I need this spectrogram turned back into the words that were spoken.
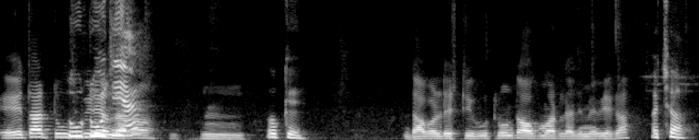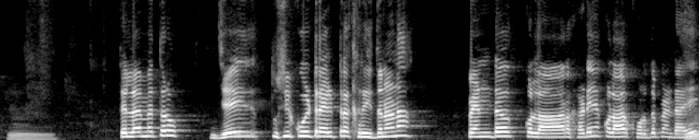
ਇਹ ਤਾਂ 2 Two- ਸਪੀਡ ਹੀ ਹੈ? ਓਕੇ ਡਬਲ ਡਿਸਟ੍ਰੀਬਿਊਟਰ ਨੂੰ ਟਾਪ ਮਾਡਲ ਹੈ ਜਿਵੇਂ ਵੀ ਹੈਗਾ। ਅੱਛਾ। ਹੂੰ। ਤੇ ਲੈ ਮਿੱਤਰੋ ਜੇ ਤੁਸੀਂ ਕੋਈ ਟਰੈਕਟਰ ਖਰੀਦਣਾ ਨਾ ਪਿੰਡ ਕੁਲਾਰ ਖੜੇ ਆ ਕੁਲਾਰ ਖੁਰਦ ਪਿੰਡ ਹੈ ਇਹ।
